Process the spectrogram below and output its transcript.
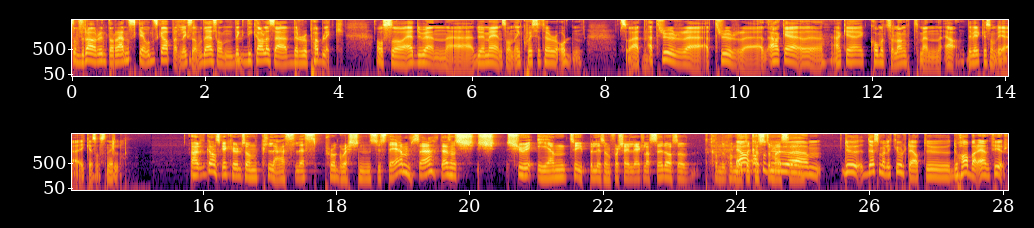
som drar rundt og rensker ondskapen, liksom. Det sånn, de, de kaller seg The Republic, og så er du en uh, Du er med i en sånn Inquisitor-orden. Så jeg, jeg tror eh, Jeg tror eh, jeg, har ikke, eh, jeg har ikke kommet så langt, men ja, det virker som vi er ikke så snille. Har et ganske kult sånn classless progression-system, se. Det er sånn tj- tj- 21 typer liksom forskjellige klasser, og så kan du på en måte altså, customize du, um, du, Det som er litt kult, er at du, du har bare én fyr.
